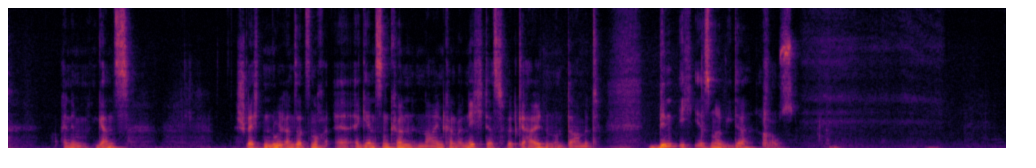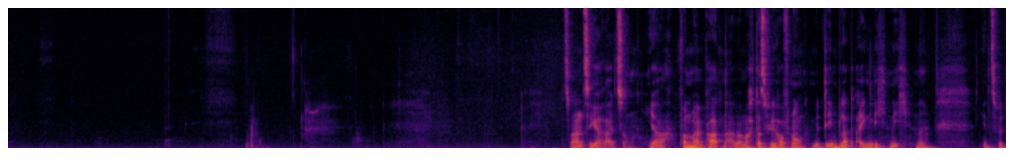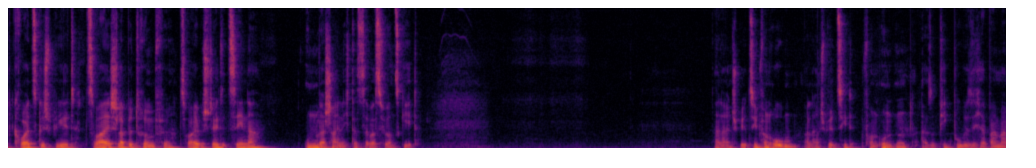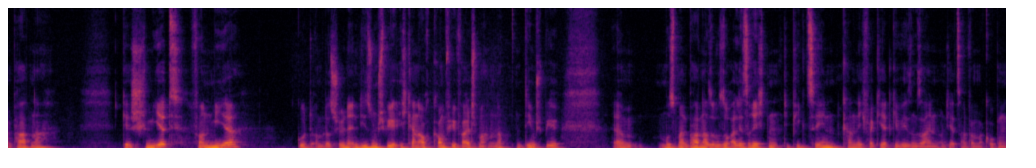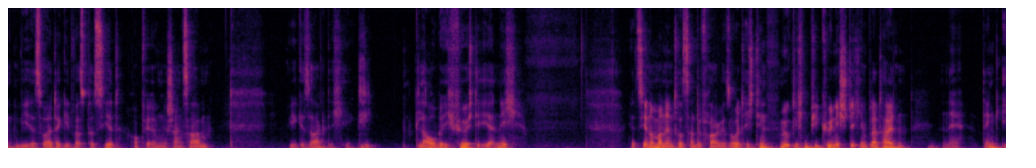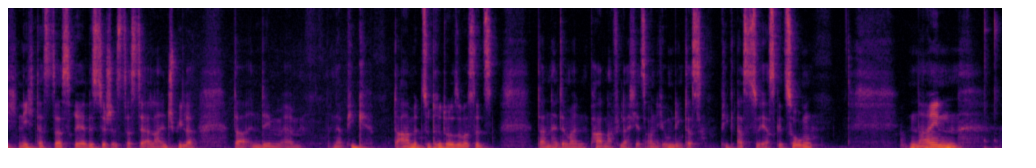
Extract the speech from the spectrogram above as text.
einem ganz schlechten Nullansatz noch äh, ergänzen können. Nein, können wir nicht, das wird gehalten, und damit bin ich erstmal wieder raus. 20er Reizung, ja, von meinem Partner, aber macht das viel Hoffnung? Mit dem Blatt eigentlich nicht. Ne? Jetzt wird Kreuz gespielt, zwei schlappe Trümpfe, zwei bestellte Zehner. Unwahrscheinlich, dass da was für uns geht. Alleinspieler zieht von oben, Alleinspieler zieht von unten, also Pik Bube sicher bei meinem Partner. Geschmiert von mir, gut, aber das Schöne in diesem Spiel, ich kann auch kaum viel falsch machen. Ne? In dem Spiel ähm, muss mein Partner sowieso alles richten, die Pik 10 kann nicht verkehrt gewesen sein, und jetzt einfach mal gucken, wie es weitergeht, was passiert, ob wir irgendeine Chance haben. Wie gesagt, ich glaube, ich fürchte eher nicht. Jetzt hier nochmal eine interessante Frage. Sollte ich den möglichen Pik-König-Stich im Blatt halten? Ne, denke ich nicht, dass das realistisch ist, dass der Alleinspieler da in, dem, ähm, in der Pik Dame zu dritt oder sowas sitzt dann hätte mein Partner vielleicht jetzt auch nicht unbedingt das Pik Ass zuerst gezogen. Nein,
